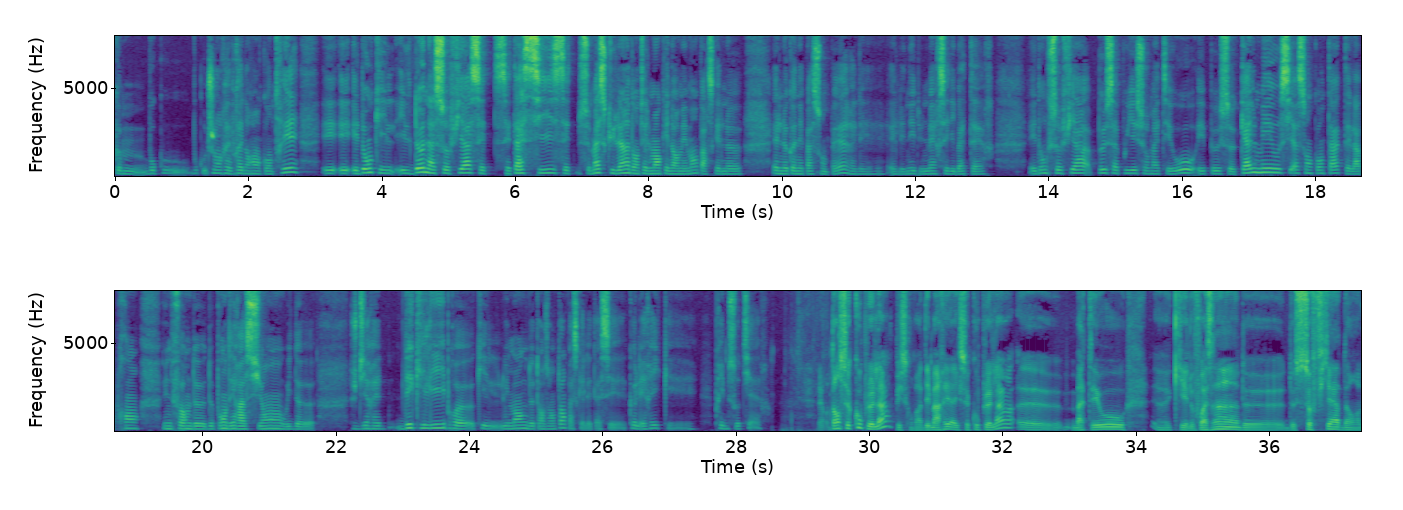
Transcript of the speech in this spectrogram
comme beaucoup, beaucoup de gens rêveraient d'en rencontrer. Et, donc, il, donne à Sophia cette, assise, ce masculin dont elle manque énormément parce qu'elle ne, elle ne connaît pas son père, elle est, elle est née d'une mère célibataire. Et donc, Sophia peut s'appuyer sur Matteo et peut se calmer aussi à son contact. Elle apprend une forme de, de pondération, oui, de, je dirais, d'équilibre qui lui manque de temps en temps parce qu'elle est assez colérique et prime sautière dans ce couple-là, puisqu'on va démarrer avec ce couple-là, euh, Matteo, euh, qui est le voisin de, de Sofia dans,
